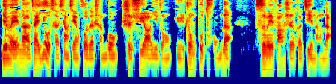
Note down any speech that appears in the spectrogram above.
因为呢，在右侧象限获得成功是需要一种与众不同的思维方式和技能的。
